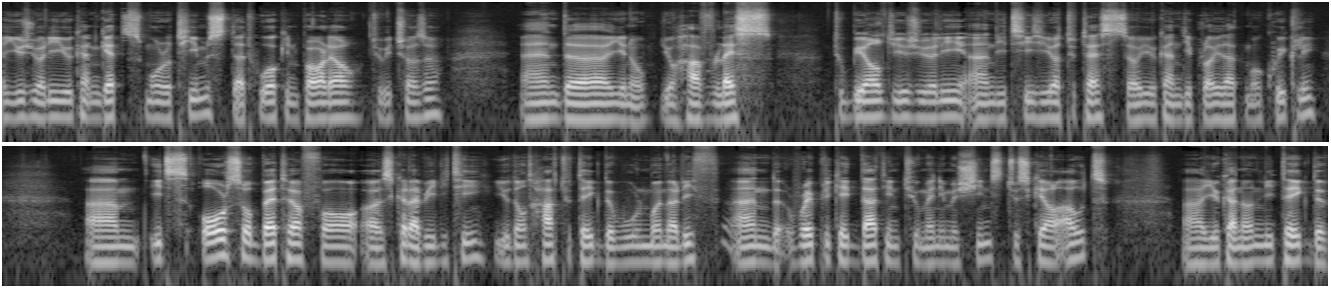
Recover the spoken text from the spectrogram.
usually, you can get smaller teams that work in parallel to each other, and you know you have less to build usually and it's easier to test so you can deploy that more quickly. Um, it's also better for uh, scalability. You don't have to take the whole monolith and replicate that into many machines to scale out. Uh, you can only take the,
